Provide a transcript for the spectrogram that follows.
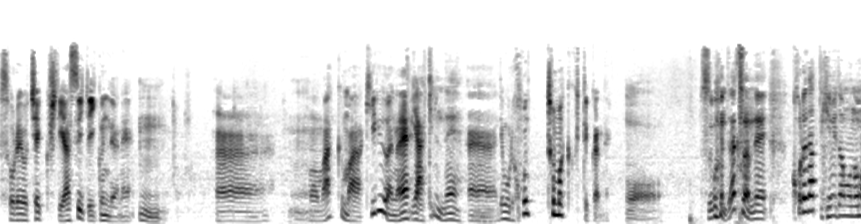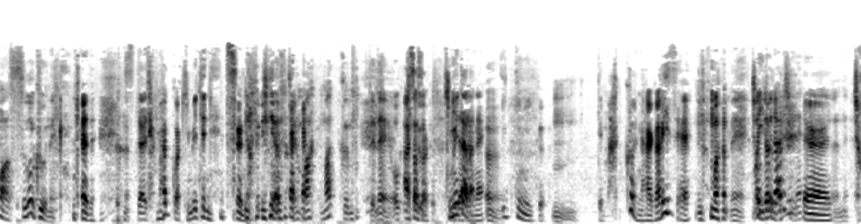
それをチェックして安いと行くんだよね。うん。うん。もうマックも飽きるよね。いや飽きるね。うん。でも俺本当マック食ってるからね。おおすごいね。ザックさんねこれだって決めたものはすごい食うね。だってだってマックは決めてねえっつうの。いやマママックってね大きくあそうそう。決めたらね、うん。一気に行く。うん。でマックは長いぜ、まあね。まあいろいろあるしね。うん。ね。ちょっ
